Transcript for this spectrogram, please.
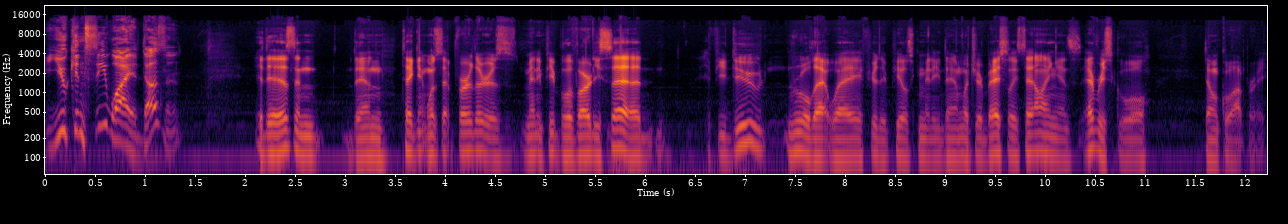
you can see why it doesn't. It is, and then taking it one step further, as many people have already said, if you do rule that way, if you're the appeals committee, then what you're basically telling is every school, don't cooperate.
